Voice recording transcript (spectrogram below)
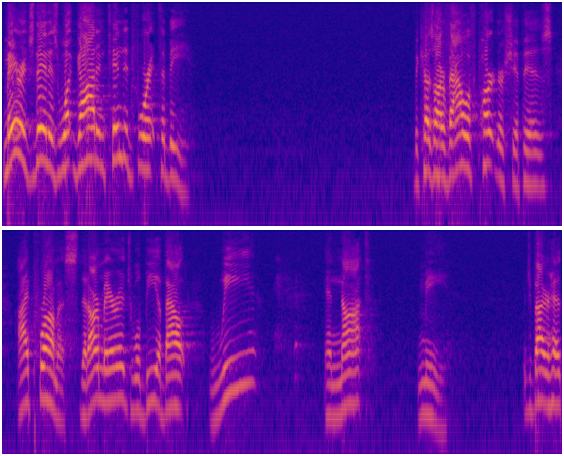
Marriage, then, is what God intended for it to be. Because our vow of partnership is I promise that our marriage will be about we and not me. Would you bow your head?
